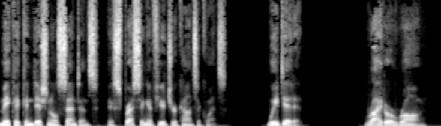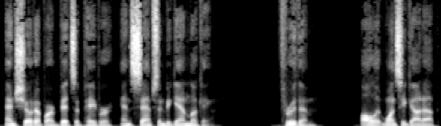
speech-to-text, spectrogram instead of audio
make a conditional sentence expressing a future consequence. We did it. Right or wrong, and showed up our bits of paper, and Sampson began looking through them. All at once he got up,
